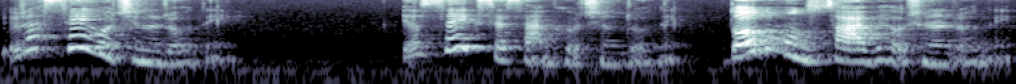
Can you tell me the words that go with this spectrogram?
eu já sei rotina de ordenha. Eu sei que você sabe rotina de ordenha. Todo mundo sabe rotina de ordenha.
